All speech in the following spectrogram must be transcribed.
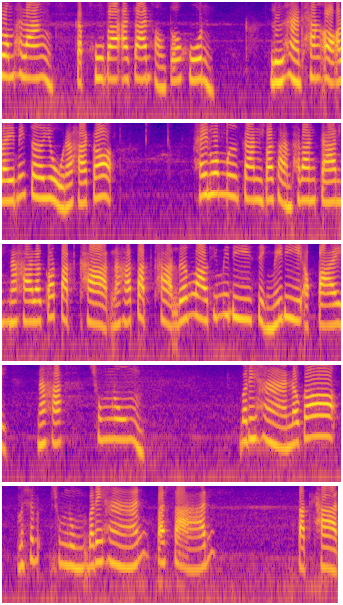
รวมพลังกับครูบาอาจารย์ของตัวคุณ หรือหาทางออกอะไรไม่เจออยู่นะคะ ก็ให้ร่วมมือกันประสานพลังกันนะคะ แล้วก็ตัดขาดนะคะ ตัดขาดเรื่องราวที่ไม่ดีสิ่งไม่ดีออกไปนะคะ ชุมนุม บริหารแล้วก็ไม่ใช่ชุมนุมบริหารประสาน ตัดขาด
